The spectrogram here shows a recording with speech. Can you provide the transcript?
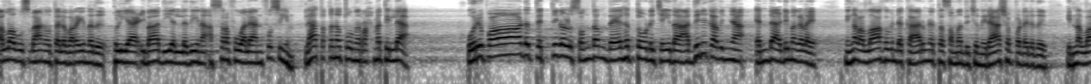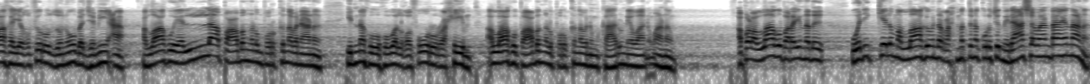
അള്ളാഹു ഉസ്മാനു തല പറയുന്നത് കുലിയ ഇബാദി അല്ലദീന അസ്രഫു അല അൻഫുസിഹിം ലാ തക്കനത്തൂമി റഹ്മത്തില്ല. ഒരുപാട് തെറ്റുകൾ സ്വന്തം ദേഹത്തോട് ചെയ്ത അതിര് കവിഞ്ഞ എന്റെ അടിമകളെ നിങ്ങൾ അള്ളാഹുവിന്റെ കാരുണ്യത്തെ സംബന്ധിച്ച് നിരാശപ്പെടരുത്. ഇന്നല്ലാഹ യഫിറു ദുനൂബ ജമീഅ. അള്ളാഹു എല്ലാ പാപങ്ങളും പൊറുക്കുന്നവനാണ്. ഇന്നഹു ഹുവൽ ഗഫൂറു റഹീം. അള്ളാഹു പാപങ്ങൾ പൊറുക്കുന്നവനും കാരുണ്യവാനുമാണ്. അപ്പോൾ അള്ളാഹു പറയുന്നത് ഒരിക്കലും അള്ളാഹുവിന്റെ റഹ്മത്തിനെക്കുറിച്ച് നിരാശ വേണ്ട എന്നാണ്.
